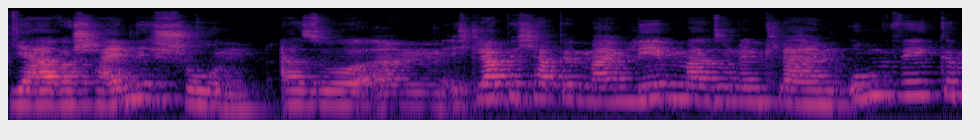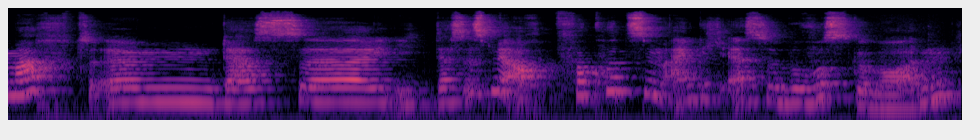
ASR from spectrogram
ja, wahrscheinlich schon. Also ähm, ich glaube, ich habe in meinem Leben mal so einen kleinen Umweg gemacht. Ähm, das, äh, das ist mir auch vor kurzem eigentlich erst so bewusst geworden.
